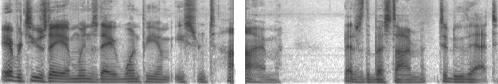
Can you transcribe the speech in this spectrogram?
every Tuesday and Wednesday, 1 p.m. Eastern Time. That is the best time to do that.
